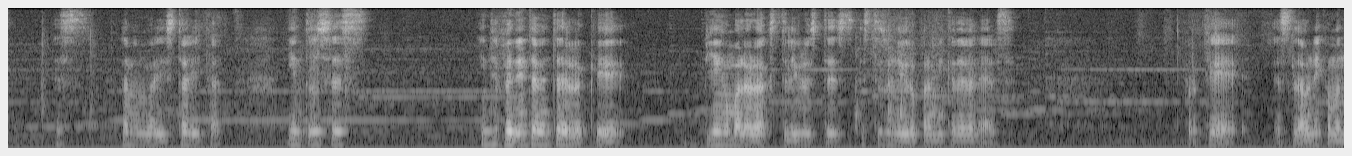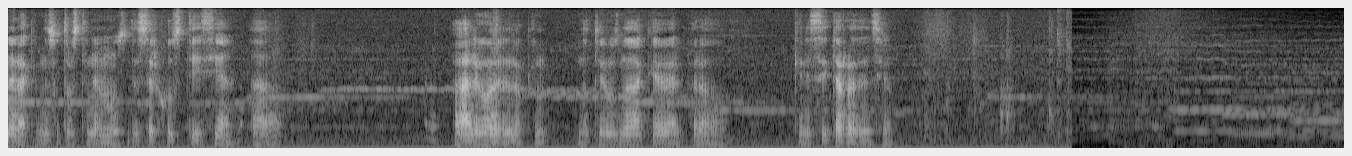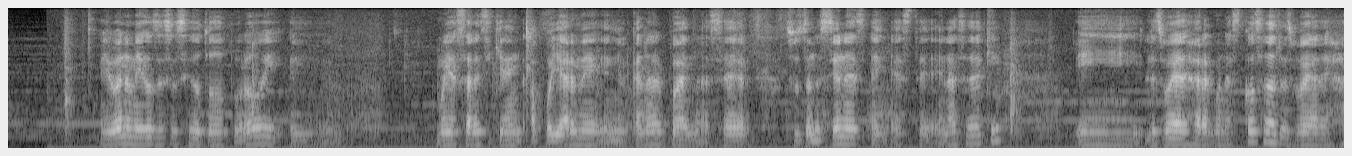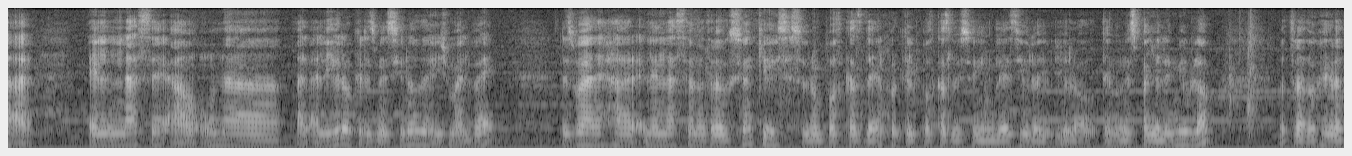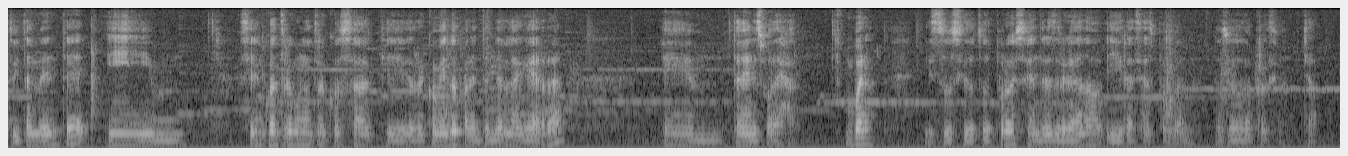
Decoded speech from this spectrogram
es la memoria histórica. Y entonces, independientemente de lo que bien o mal haga este libro, este es, este es un libro para mí que debe leerse. Porque es la única manera que nosotros tenemos de hacer justicia a, a algo en lo que no tenemos nada que ver, pero que necesita redención. Y bueno amigos, eso ha sido todo por hoy. Eh, como ya saben, si quieren apoyarme en el canal pueden hacer sus donaciones en este enlace de aquí. Y les voy a dejar algunas cosas, les voy a dejar el enlace a una, al, libro que les menciono de Ismael B. Les voy a dejar el enlace a una traducción que hice sobre un podcast de él, porque el podcast lo hice en inglés y yo lo, tengo en español en mi blog. Lo traduje gratuitamente y mm, si encuentro alguna otra cosa que recomiendo para entender la guerra, em, también les voy a dejar. Bueno, eso ha sido todo por hoy. Soy Andrés Delgado y gracias por verme. Nos vemos la próxima. Chao.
